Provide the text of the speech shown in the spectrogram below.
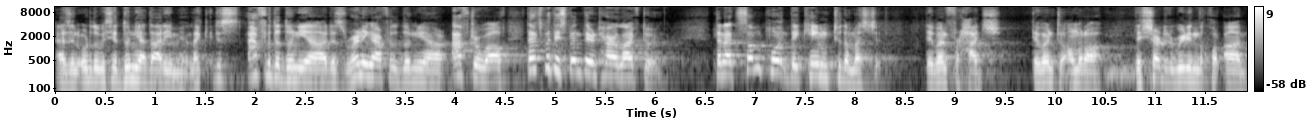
as in Urdu we say dunya dari mein, like just after the dunya, just running after the dunya, after wealth. That's what they spent their entire life doing. Then at some point they came to the masjid. They went for Hajj. They went to Umrah. They started reading the Quran.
